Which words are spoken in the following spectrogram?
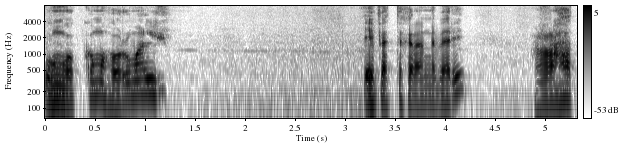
උන් ඔක්කොම හොරු මල්ලි. ඒ පැත්ත කරන්න බැරි රහත්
